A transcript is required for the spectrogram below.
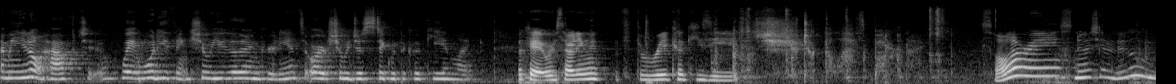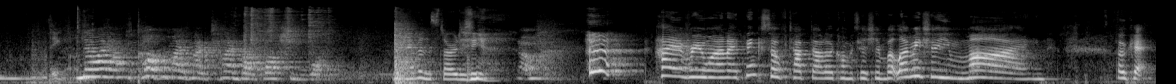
I mean, you don't have to. Wait, what do you think? Should we use other ingredients, or should we just stick with the cookie and like? Okay, we're starting with three cookies each. You took the last butter knife. Sorry, snooze you lose. Dang. Now I have to compromise my time by washing one. We haven't started yet. No. Hi everyone, I think Soph tapped out of the competition, but let me show you mine. Okay,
